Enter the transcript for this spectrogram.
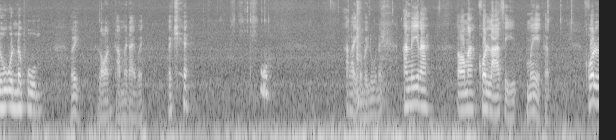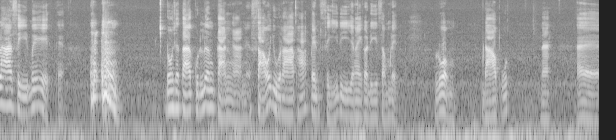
ดูอุณหภูมิ เฮ้ย ร้อนทำไม่ได้เว้ยโอเคโอ้อะไรก็ไม่รู้นะ อันนี้นะ ต่อมา คนราศีเมษครับ คนราศีเมษเนี่ย ดวงชะตาคุณเรื่องการงานเนี่ย เสาอยู่ราพะเป็นสีดียังไงก็ดีสำเร็จ ร่วมดาวพุธนะเอ่อ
